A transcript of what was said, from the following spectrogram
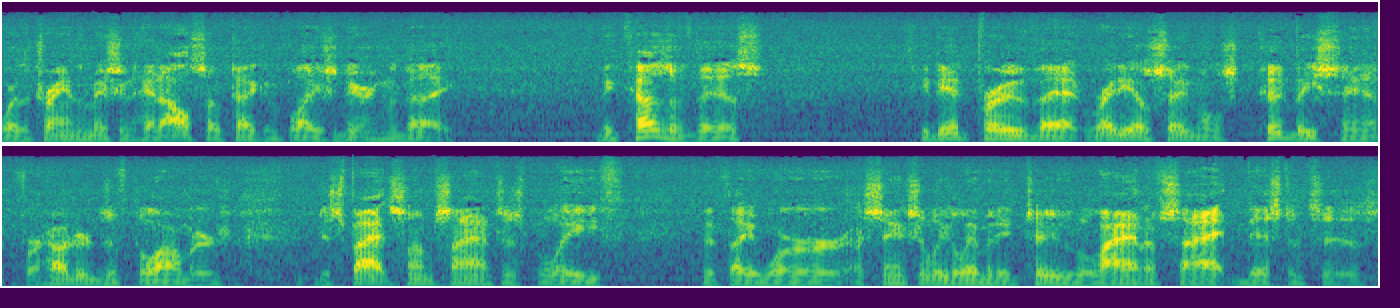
where the transmission had also taken place during the day. Because of this, he did prove that radio signals could be sent for hundreds of kilometers, despite some scientists' belief that they were essentially limited to line of sight distances.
